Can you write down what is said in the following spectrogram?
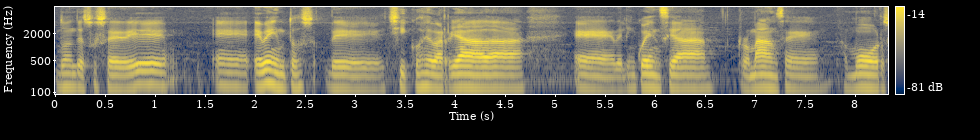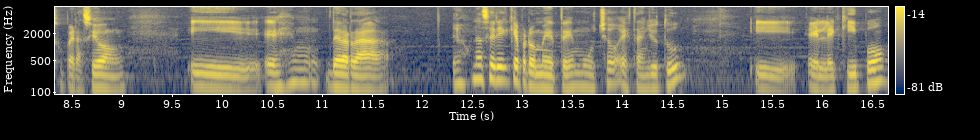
donde sucede eh, eventos de chicos de barriada, eh, delincuencia, romance, amor, superación. Y es de verdad, es una serie que promete mucho, está en YouTube y el equipo,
